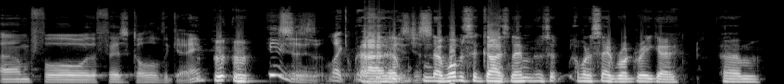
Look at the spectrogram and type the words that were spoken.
Um, for the first goal of the game. Mm-mm. He's just like uh, he's just no. What was the guy's name? Was it? I want to say Rodrigo. Um,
